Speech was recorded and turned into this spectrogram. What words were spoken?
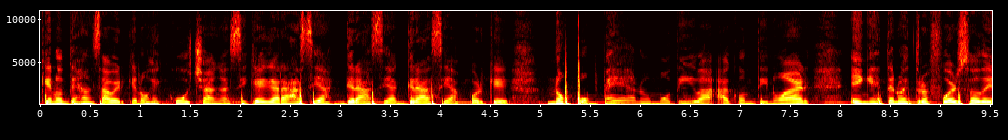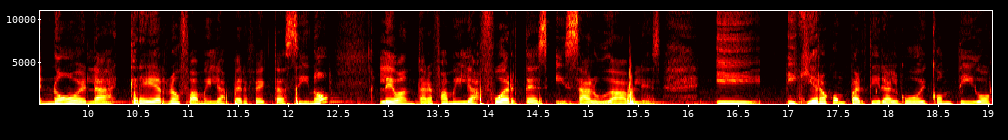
que nos dejan saber que nos escuchan. Así que gracias, gracias, gracias porque nos pompea, nos motiva a continuar en este nuestro esfuerzo de no, ¿verdad? Creernos familias perfectas, sino levantar familias fuertes y saludables. Y, quiero compartir algo hoy contigo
